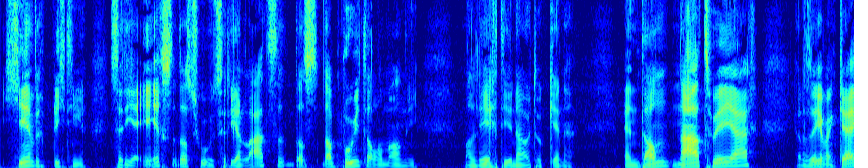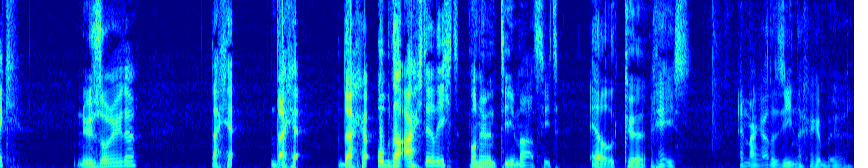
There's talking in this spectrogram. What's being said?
geen verplichtingen. Zet je eerste, dat is goed. Zet je laatste, dat, dat boeit allemaal niet. Maar leert hij een auto kennen. En dan, na twee jaar, ga je zeggen van, kijk, nu zorg je dat je, dat je, dat je op de achterlicht van je teammaat zit. Elke race. En dan ga je zien dat gaat gebeuren.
